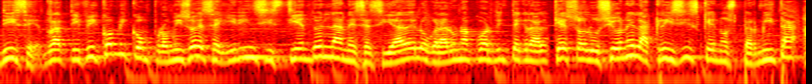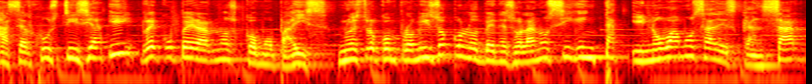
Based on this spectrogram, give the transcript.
Dice, ratifico mi compromiso de seguir insistiendo en la necesidad de lograr un acuerdo integral que solucione la crisis que nos permita hacer justicia y recuperarnos como país. Nuestro compromiso con los venezolanos sigue intacto y no vamos a descansar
